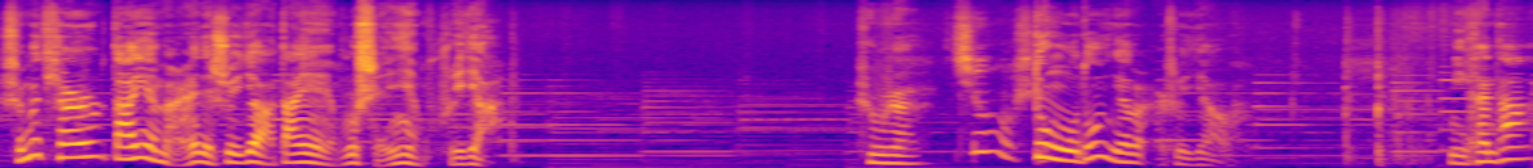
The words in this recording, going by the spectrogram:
什么天儿大雁晚上也得睡觉？大雁也不是神仙，不睡觉，是不是？就是动物都应该晚上睡觉啊。你看他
